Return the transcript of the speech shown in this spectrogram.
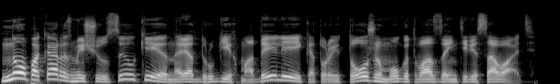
но пока размещу ссылки на ряд других моделей, которые тоже могут вас заинтересовать.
